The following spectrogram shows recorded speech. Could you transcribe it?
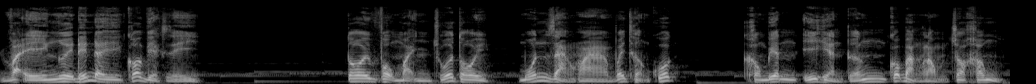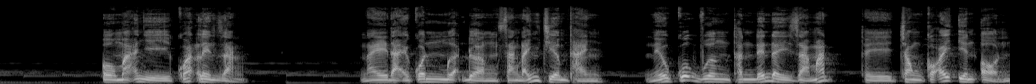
Vậy ngươi đến đây có việc gì? Tôi phụng mệnh chúa tôi muốn giảng hòa với thượng quốc. Không biết ý hiển tướng có bằng lòng cho không? Ô mã nhi quát lên rằng nay đại quân mượn đường sang đánh chiêm thành nếu quốc vương thân đến đây ra mắt, thì trong cõi yên ổn,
